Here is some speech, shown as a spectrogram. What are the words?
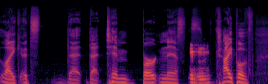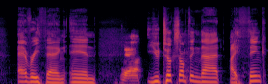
like it's that that Tim Burton mm-hmm. type of everything. And yeah, you took something that I think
